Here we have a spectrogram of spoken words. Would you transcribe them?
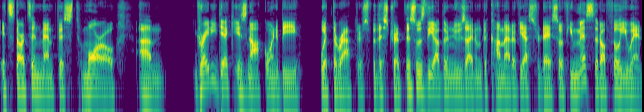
It starts in Memphis tomorrow. Um, Grady Dick is not going to be with the Raptors for this trip. This was the other news item to come out of yesterday. So if you missed it, I'll fill you in.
